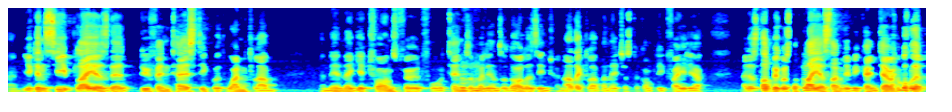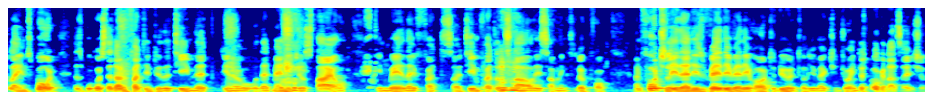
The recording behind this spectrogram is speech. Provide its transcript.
Um, you can see players that do fantastic with one club and then they get transferred for 10s mm-hmm. of millions of dollars into another club and they're just a complete failure. And it's not because the player mm-hmm. suddenly became terrible at playing sport. It's because they don't fit into the team that, you know, or that manager style in where they fit. So team fit and mm-hmm. style is something to look for. Unfortunately, that is very, very hard to do until you've actually joined an organization.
